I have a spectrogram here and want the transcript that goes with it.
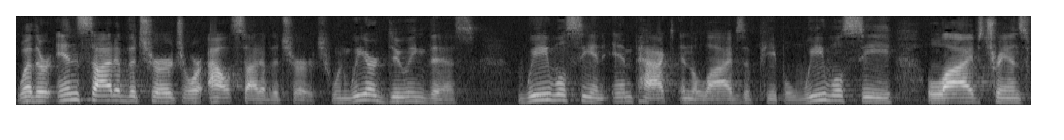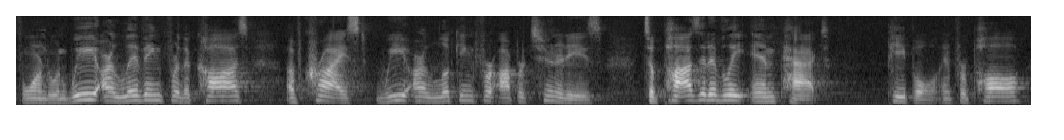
whether inside of the church or outside of the church, when we are doing this, we will see an impact in the lives of people. We will see lives transformed. When we are living for the cause of Christ, we are looking for opportunities to positively impact people. And for Paul,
